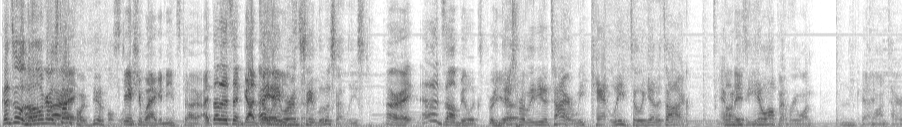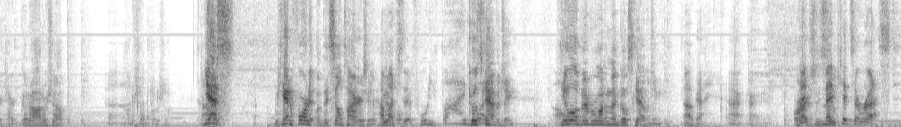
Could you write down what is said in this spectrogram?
Godzilla no Oh, longer has alright. typhoid. Beautiful. Station wagon needs tire. I thought that said Godzilla. Hey, hey, we're in St. Louis at least. tire. All right, that zombie looks pretty. We uh, desperately need a tire. We can't leave till we get a tire. And Oh, we need to heal up everyone. Okay. Come on, tire, tire. Go to auto shop. Uh, Auto shop, auto shop. Yes! We can't afford it, but they sell tires here. how much is Beautiful. it? Forty-five. Go What? scavenging. Heal up everyone and then go scavenging. Okay. All right. All right. Or med, actually, med see- kits are rest.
